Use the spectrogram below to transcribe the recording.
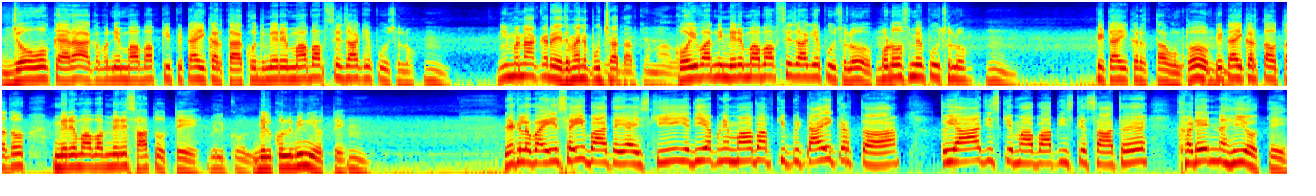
जो वो कह रहा है अपने माँ बाप की पिटाई करता है खुद मेरे माँ बाप से जाके पूछ लो। नहीं मना कर रहे थे मैंने पूछा था आपके माँ कोई बात नहीं मेरे माँ बाप से जाके पूछ लो पड़ोस में पूछ लो। पिटाई करता हूँ तो पिटाई करता होता तो मेरे माँ बाप मेरे साथ होते। बिल्कुल। बिल्कुल भी नहीं होते। देख लो भाई सही बात है यार इसकी। यदि अपने माँ बाप की पिटाई करता तो ये आज इसके माँ बाप इसके साथ खड़े नहीं होते।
